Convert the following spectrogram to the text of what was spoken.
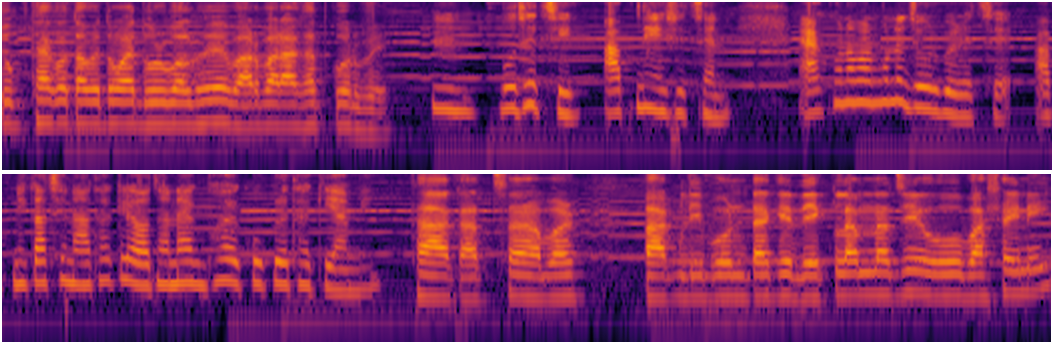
চুপ থাকো তবে তোমায় দুর্বল হয়ে বারবার আঘাত করবে। হুম বুঝেছি আপনি এসেছেন। এখন আমার মনে জোর বেড়েছে। আপনি কাছে না থাকলে অজানা এক ভয়ে কুকড়ে থাকি আমি। থাক আচ্ছা আমার পাগলি বোনটাকে দেখলাম না যে ও বাসায় নেই?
